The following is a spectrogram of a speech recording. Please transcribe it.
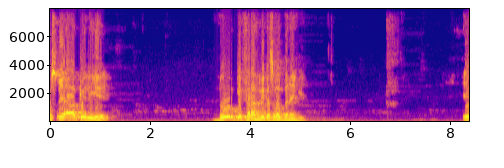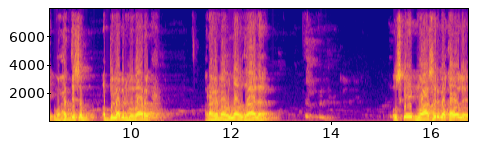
اس میں آپ کے لیے نور کی فراہمی کا سبب بنیں گی ایک محدث عبداللہ بن مبارک رحمہ اللہ تعالی، اس کے ایک معاصر کا قول ہے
